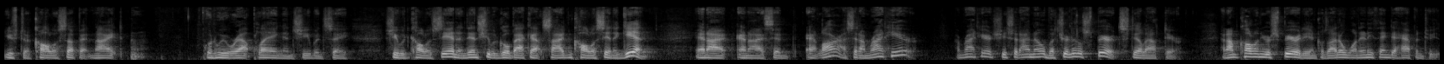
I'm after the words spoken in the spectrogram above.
used to call us up at night when we were out playing and she would say, she would call us in and then she would go back outside and call us in again. And I, and I said, Aunt Laura, I said, I'm right here. I'm right here. And She said, I know, but your little spirit's still out there. And I'm calling your spirit in because I don't want anything to happen to you.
